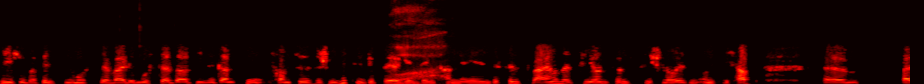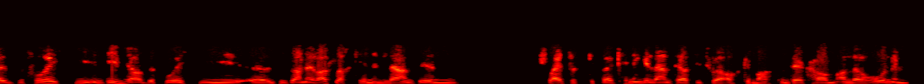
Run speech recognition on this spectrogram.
die ich überwinden musste, weil du musst ja da diese ganzen französischen Mittelgebirge Boah. in den Kanälen, das sind 254 Schleusen und ich habe ähm, also bevor ich die, in dem Jahr, bevor ich die äh, Susanne Radlach kennenlernte, in Schweizer Skipper kennengelernt, der hat die Tour auch gemacht und der kam an der Rhone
